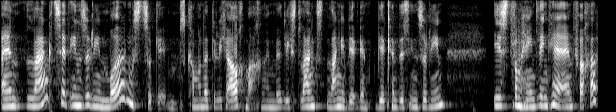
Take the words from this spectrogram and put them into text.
Ein Langzeitinsulin morgens zu geben, das kann man natürlich auch machen, ein möglichst lang, lange wirkendes Insulin, ist vom Handling her einfacher,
